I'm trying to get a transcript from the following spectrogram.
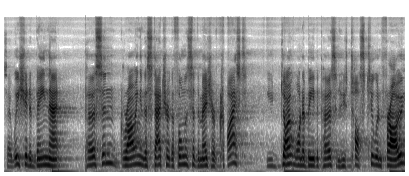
So we should have been that person growing in the stature of the fullness of the measure of Christ. You don't want to be the person who's tossed to and fro,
